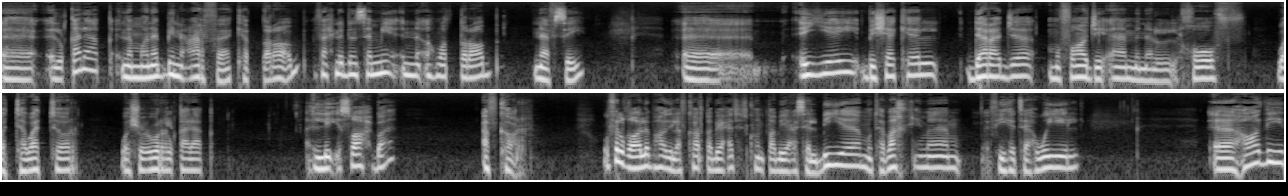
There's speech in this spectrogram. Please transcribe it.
آه القلق لما نبي نعرفه كاضطراب فإحنا بنسميه إنه هو اضطراب نفسي آه أي بشكل درجة مفاجئة من الخوف والتوتر وشعور القلق اللي يصاحبه أفكار. وفي الغالب هذه الأفكار طبيعتها تكون طبيعة سلبية متضخمة فيها تهويل. آه هذه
